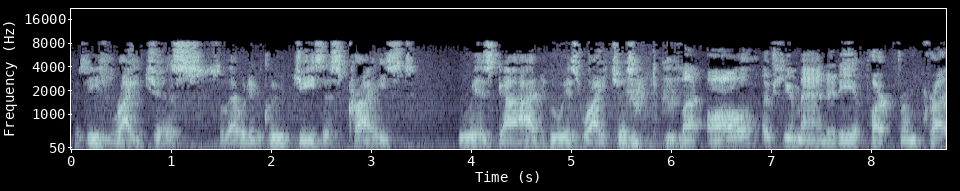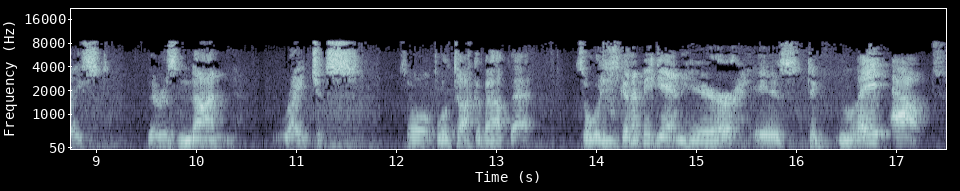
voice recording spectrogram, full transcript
because He's righteous, so that would include Jesus Christ, who is God, who is righteous. But all of humanity, apart from Christ, there is none righteous. So we'll talk about that. So what he's going to begin here is to lay out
